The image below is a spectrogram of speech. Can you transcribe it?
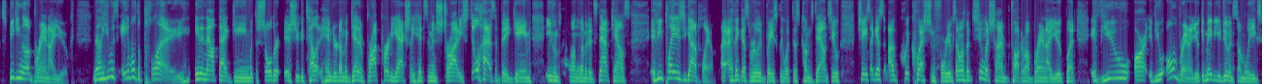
Speaking of Brandon Aiyuk, now he was able to play in and out that game with the shoulder issue. You could tell it hindered him. Again, if Brock Purdy actually hits him in stride, he still has a big game, even on limited snap counts. If he plays, you got to play him. I, I, think that's really basically what this comes down to. Chase, I guess a quick question for you because I don't want to spend too much time talking about Brandon Aiyuk, but if you are if you own Brandon Aiyuk, and maybe you do in some leagues,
